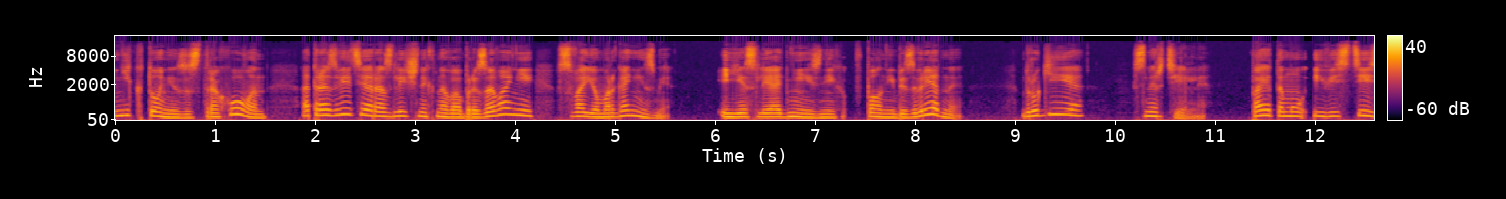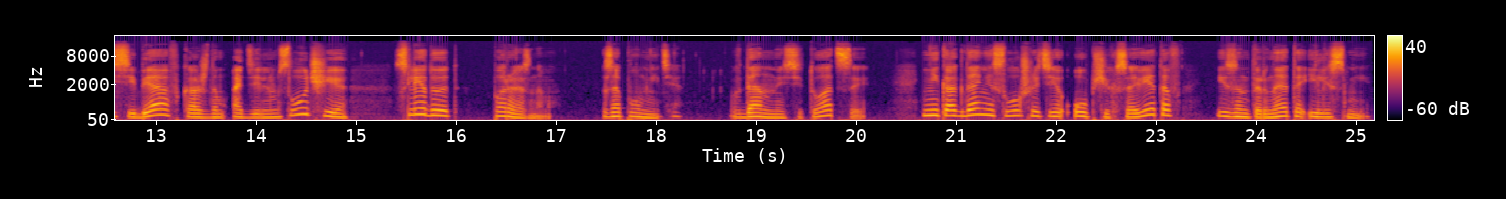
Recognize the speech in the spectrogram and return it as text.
никто не застрахован от развития различных новообразований в своем организме. И если одни из них вполне безвредны, другие смертельны. Поэтому и вести себя в каждом отдельном случае следует по-разному. Запомните, в данной ситуации никогда не слушайте общих советов из интернета или СМИ.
